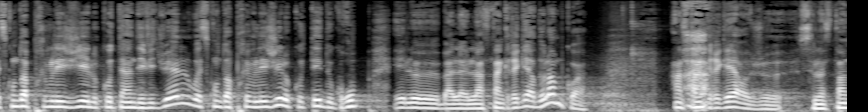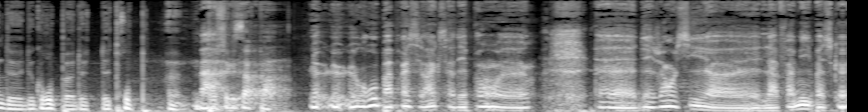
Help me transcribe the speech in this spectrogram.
est-ce qu'on doit privilégier le côté individuel ou est-ce qu'on doit privilégier le côté de groupe et bah, l'instinct grégaire de l'homme, quoi? Instinct grégaire, je, c'est l'instinct de, de groupe, de, de troupe. euh, Bah, pour ceux qui ne savent pas. Le, le, le groupe, après, c'est vrai que ça dépend euh, euh, des gens aussi, euh, de la famille, parce que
